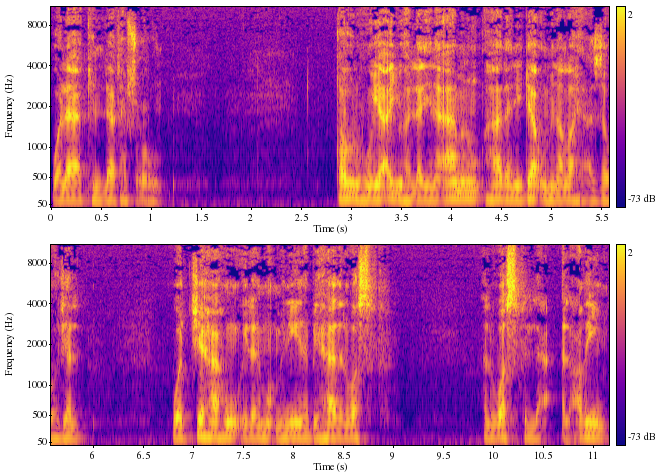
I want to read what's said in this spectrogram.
ولكن لا تشعرون. قوله يا أيها الذين آمنوا هذا نداء من الله عز وجل. وجهه إلى المؤمنين بهذا الوصف الوصف العظيم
